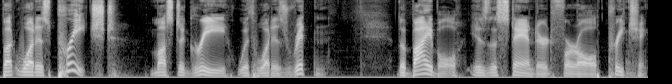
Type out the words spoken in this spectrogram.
But what is preached must agree with what is written. The Bible is the standard for all preaching.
